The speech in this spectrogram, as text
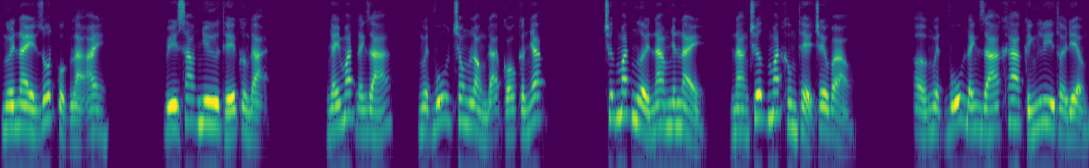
Người này rốt cuộc là ai? Vì sao như thế cường đại? Nháy mắt đánh giá, Nguyệt Vũ trong lòng đã có cân nhắc. Trước mắt người nam nhân này, nàng trước mắt không thể trêu vào. Ở Nguyệt Vũ đánh giá Kha Kính Ly thời điểm,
